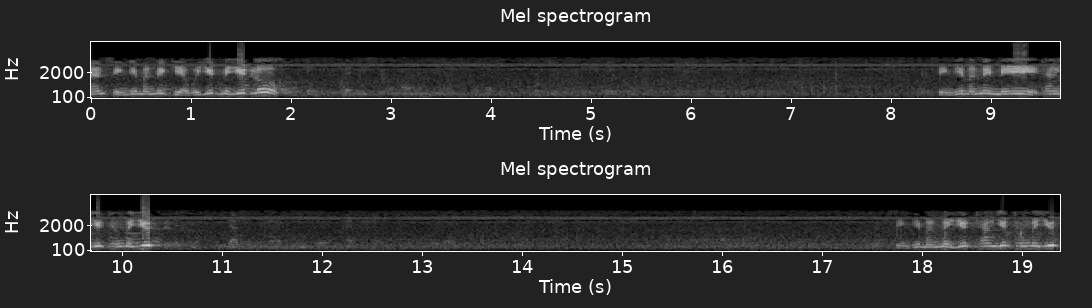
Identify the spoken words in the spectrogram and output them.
นั้นสิ่งที่มันไม่เกี่ยวกับยึดไม่ยึดโลก สิ่งที่มันไม่มีทั้งยึดทั้งไม่ยึด สิ่งที่มันไม่ยึดทั้งยึดทั้งไม่ยึด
